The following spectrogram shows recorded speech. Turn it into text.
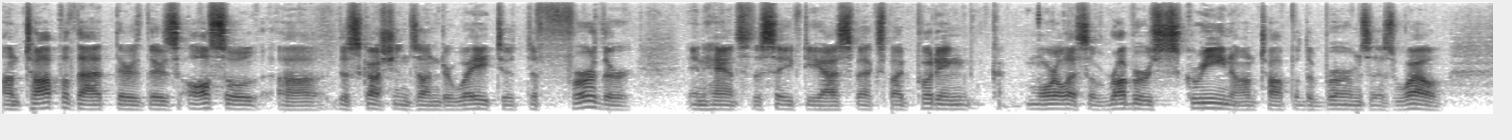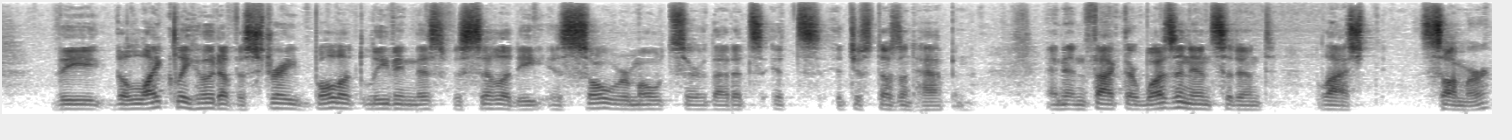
On top of that, there, there's also uh, discussions underway to, to further enhance the safety aspects by putting more or less a rubber screen on top of the berms as well. The, the likelihood of a stray bullet leaving this facility is so remote, sir, that it's, it's, it just doesn't happen. And in fact, there was an incident last summer.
